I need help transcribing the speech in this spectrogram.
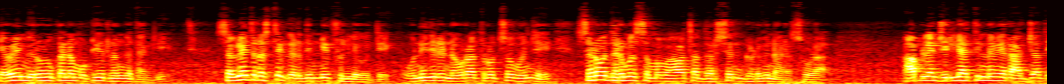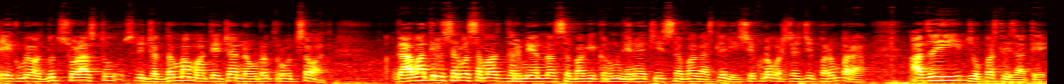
यावेळी मिरवणुकांना मोठी रंग धानली सगळेच रस्ते गर्दींनी फुलले होते. वणीतील नवरात्रोत्सव म्हणजे सर्व धर्म समभावाचा दर्शन घडविणारा सोहळा. आपल्या जिल्ह्यातील नव्हे राज्यात एकमेव अद्भुत सोहळा असतो. श्री जगदंबा मातेच्या नवरात्रोत्सवात गावातील सर्व समाज धर्मियांना सहभागी करून घेण्याची सहभाग असलेली शेकडो वर्षाची परंपरा आजही जोपासली जाते.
